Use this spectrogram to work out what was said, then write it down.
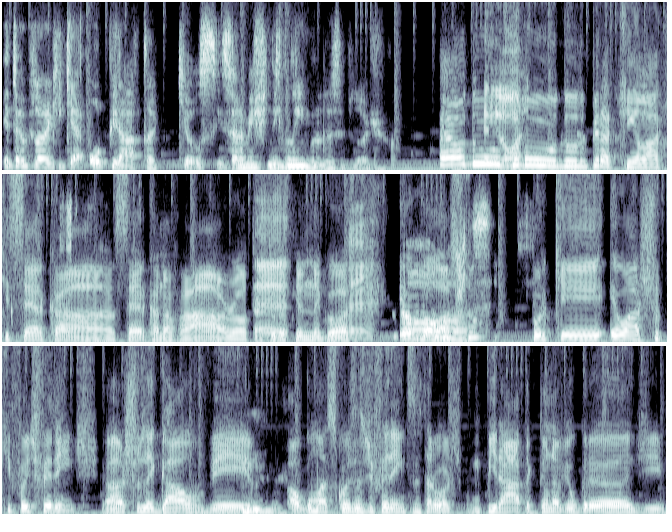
e tem um episódio aqui que é O Pirata, que eu sinceramente nem lembro desse episódio. É o do, é, do, do, do, piratinha lá que cerca, cerca Navarro, tem é, todo aquele negócio. É. Eu Nossa. gosto, porque eu acho que foi diferente. Eu acho legal ver hum. algumas coisas diferentes em Star Wars. Tipo, um pirata que tem um navio grande.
